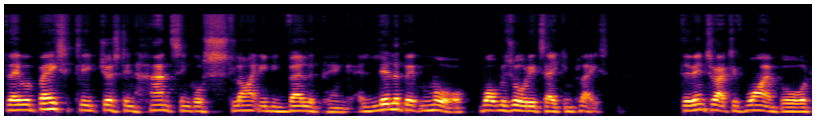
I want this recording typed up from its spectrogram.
they were basically just enhancing or slightly developing a little bit more what was already taking place. The interactive whiteboard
